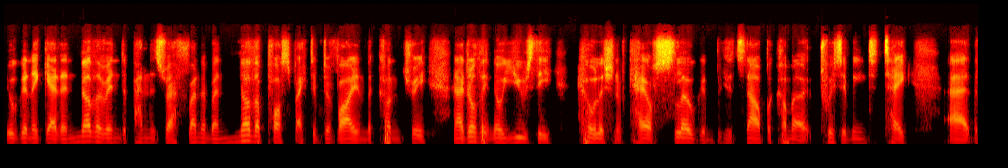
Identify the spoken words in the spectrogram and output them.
you're going to get another independence referendum, another prospect of dividing the country. And I don't think they'll use the coalition of chaos slogan because it's now become a Twitter meme to take uh, the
